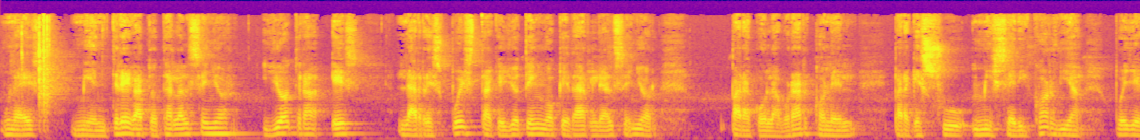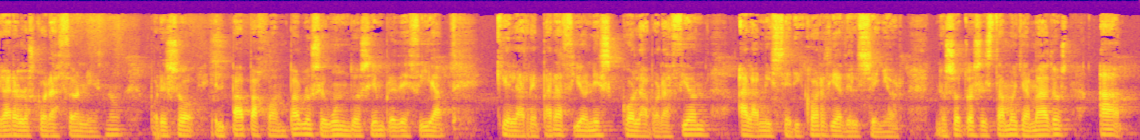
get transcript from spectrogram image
Una es mi entrega total al Señor y otra es la respuesta que yo tengo que darle al Señor para colaborar con Él, para que su misericordia pueda llegar a los corazones. ¿no? Por eso el Papa Juan Pablo II siempre decía que la reparación es colaboración a la misericordia del Señor. Nosotros estamos llamados a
